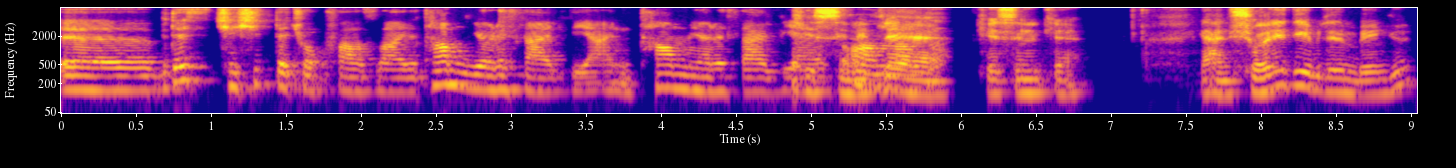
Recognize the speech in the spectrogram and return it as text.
Ee, bir de çeşit de çok fazlaydı. Tam yöreseldi yani. Tam yöresel bir yer. Kesinlikle. Kesinlikle. Yani şöyle diyebilirim Bengü.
